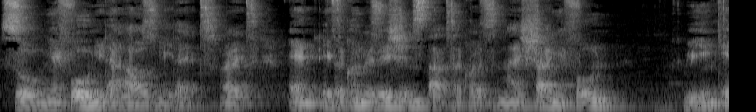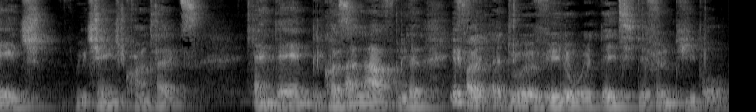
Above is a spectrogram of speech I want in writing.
So my phone it allows me that, right? And it's a conversation starter because my sharing phone, we engage, we change contacts, and then because I love because if I, I do a video with 30 different people,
